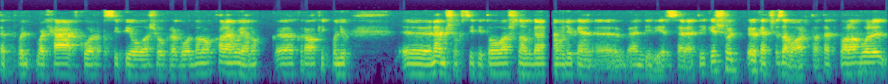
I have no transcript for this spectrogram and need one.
tehát vagy, vagy hardcore sci olvasókra gondolok, hanem olyanokra, akik mondjuk nem sok sci olvasnak, de mondjuk Andy szeretik, és hogy őket se zavarta. Tehát valahol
